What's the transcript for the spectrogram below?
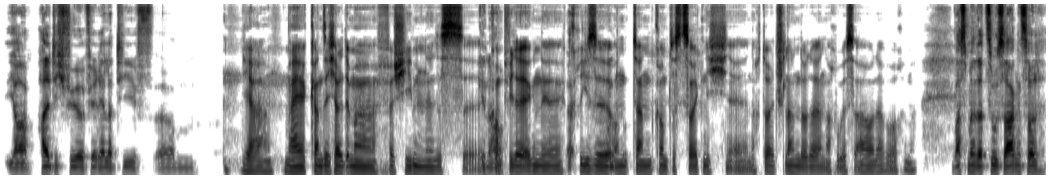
ja, halte ich für, für relativ ähm, ja, man kann sich halt immer verschieben. Ne? Das äh, genau. kommt wieder irgendeine Krise ja, und, dann kommt das Zeug nicht äh, nach Deutschland oder nach USA oder wo auch immer. Was man dazu sagen soll,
